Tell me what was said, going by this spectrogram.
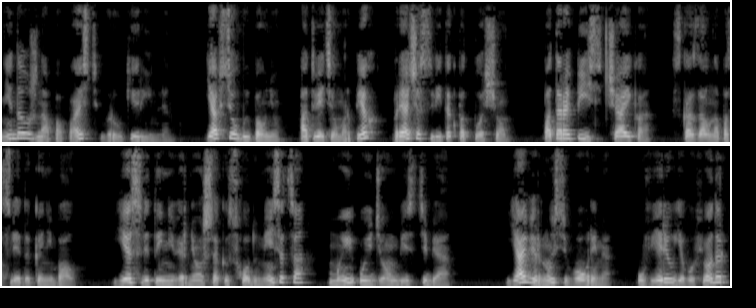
не должна попасть в руки римлян. «Я все выполню», — ответил морпех, пряча свиток под плащом. «Поторопись, чайка!» — сказал напоследок Ганнибал. «Если ты не вернешься к исходу месяца, мы уйдем без тебя». «Я вернусь вовремя», — уверил его Федор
